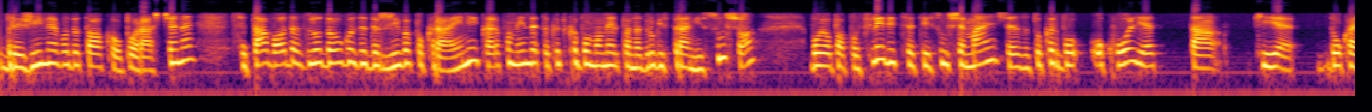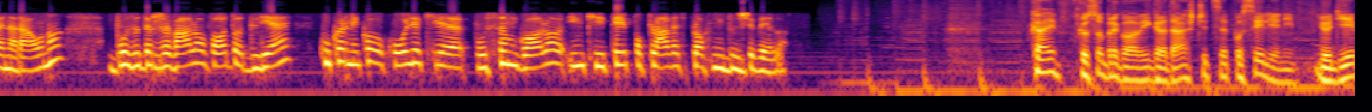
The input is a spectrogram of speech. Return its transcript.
brežine vodotokov poraščene, se ta voda zelo dolgo zadrži v pokrajini, kar pomeni, da takrat, ko bomo imeli pa na drugi strani sušo, bojo pa posledice te suše manjše, zato ker bo okolje, ta, ki je dokaj naravno, bo zadrževalo vodo dlje, kot neko okolje, ki je povsem golo in ki te poplave sploh ni doživelo. Kaj, ko so bregovi gradaščice poseljeni, ljudje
